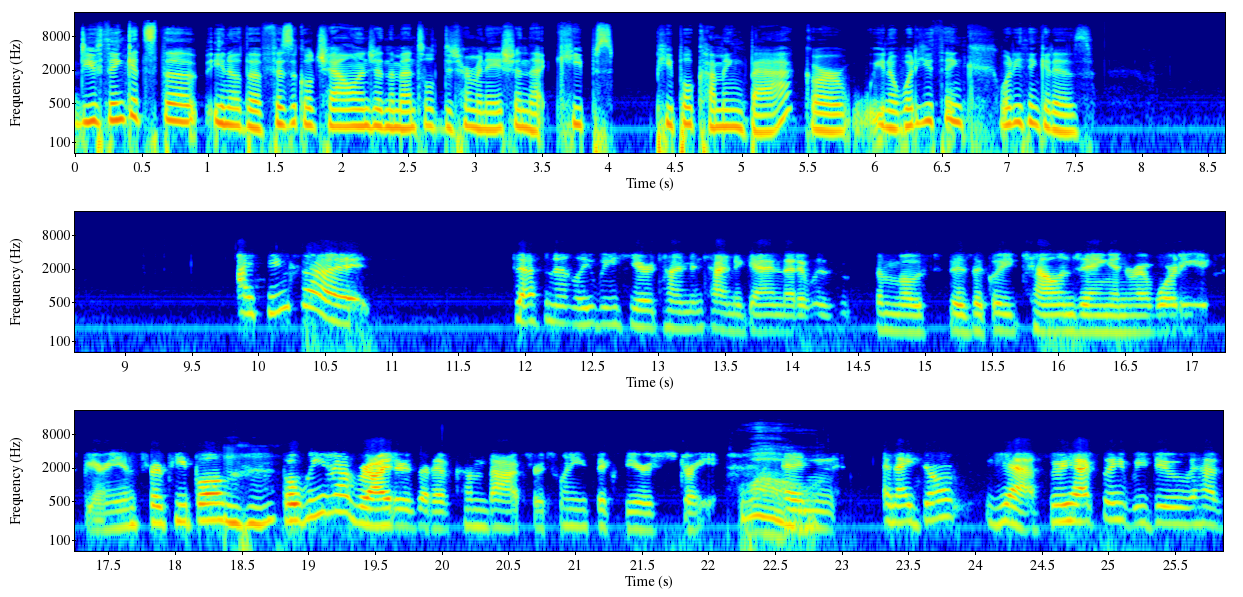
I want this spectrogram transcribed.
do you think it's the, you know, the physical challenge and the mental determination that keeps people coming back or, you know, what do you think, what do you think it is? I think that definitely we hear time and time again that it was the most physically challenging and rewarding experience for people. Mm-hmm. But we have riders that have come back for 26 years straight. Whoa. and and I don't. Yes, we actually we do have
